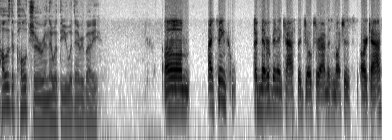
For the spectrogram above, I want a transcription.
how was the culture in there with you with everybody? Um, I think I've never been in a cast that jokes around as much as our cast.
